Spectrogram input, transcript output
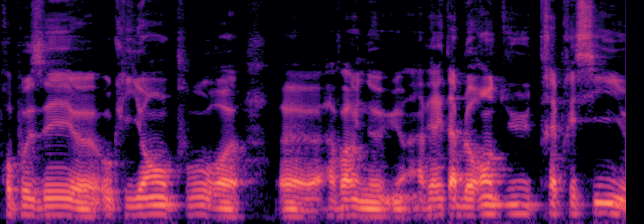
proposés aux clients pour avoir un véritable rendu très précis.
